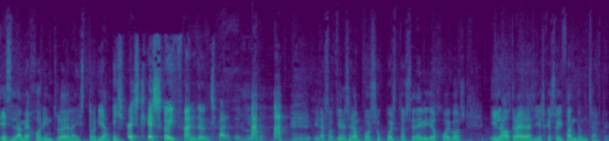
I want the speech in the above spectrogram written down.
¿Es la mejor intro de la historia? Y yo es que soy fan de Uncharted, digo. Y las opciones eran, por supuesto, sé de videojuegos y la otra era, yo es que soy fan de Uncharted.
